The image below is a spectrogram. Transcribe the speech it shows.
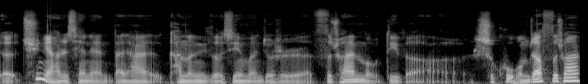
呃，去年还是前年，大家看到那则新闻，就是四川某地的石窟。我们知道四川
